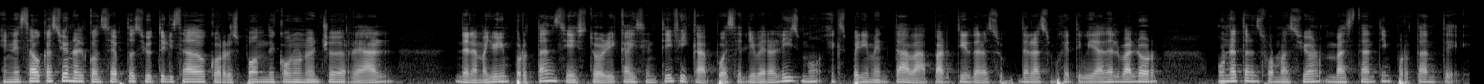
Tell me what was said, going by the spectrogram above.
En esta ocasión, el concepto así utilizado corresponde con un hecho de real de la mayor importancia histórica y científica, pues el liberalismo experimentaba a partir de la, de la subjetividad del valor una transformación bastante importante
